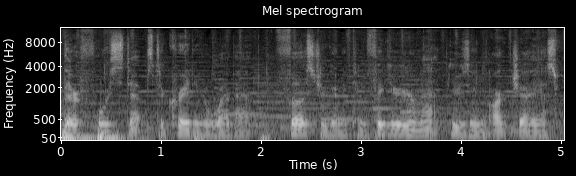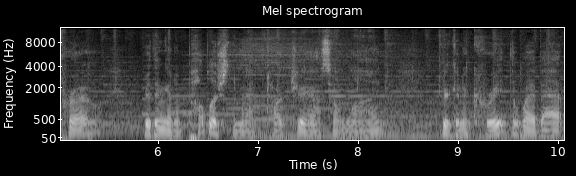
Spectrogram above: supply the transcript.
There are four steps to creating a web app. First, you're going to configure your map using ArcGIS Pro. You're then going to publish the map to ArcGIS Online. You're going to create the web app,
